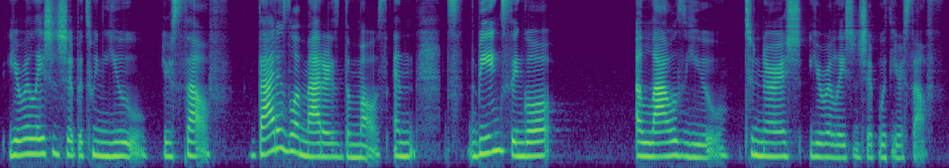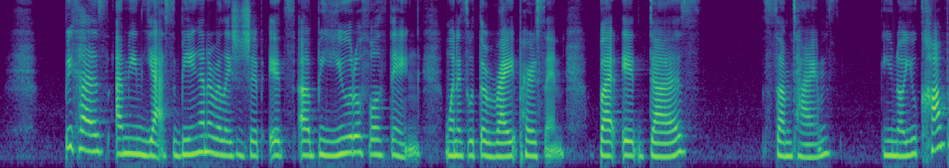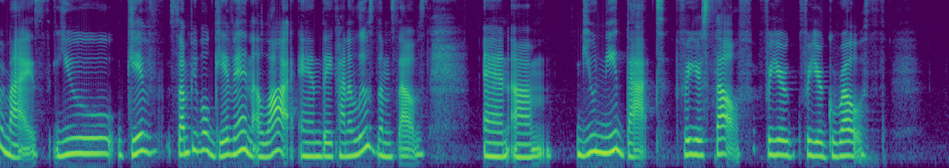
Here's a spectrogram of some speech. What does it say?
Your relationship between you, yourself, that is what matters the most. And being single allows you to nourish your relationship with yourself. Because, I mean, yes, being in a relationship, it's a beautiful thing when it's with the right person, but it does sometimes, you know, you compromise. You give, some people give in a lot and they kind of lose themselves. And um, you need that for yourself, for your for your growth.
